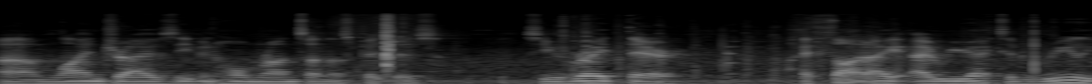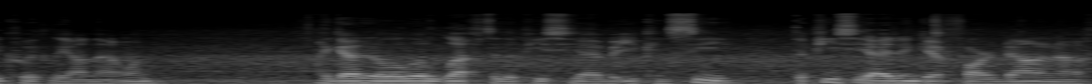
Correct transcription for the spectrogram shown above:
um, line drives, even home runs on those pitches. So you're right there. I thought I, I reacted really quickly on that one. I got it a little left of the PCI, but you can see the PCI didn't get far down enough,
